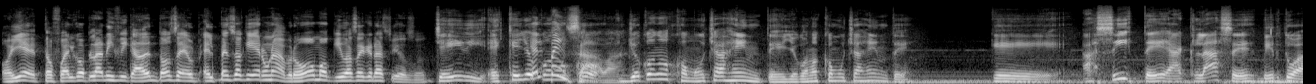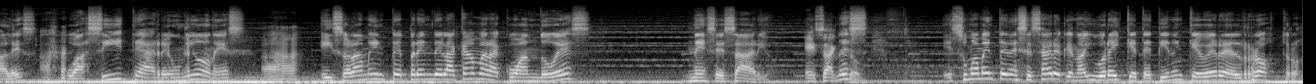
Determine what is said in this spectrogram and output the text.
oye, esto fue algo planificado entonces. Él, pensó que era una broma o que iba a ser gracioso. JD, es que yo ¿Qué él conozco, pensaba? yo conozco mucha gente, yo conozco mucha gente que asiste a clases virtuales Ajá. o asiste a reuniones Ajá. y solamente prende la cámara cuando es necesario. Exacto. Es, es sumamente necesario que no hay break que te tienen que ver el rostro.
